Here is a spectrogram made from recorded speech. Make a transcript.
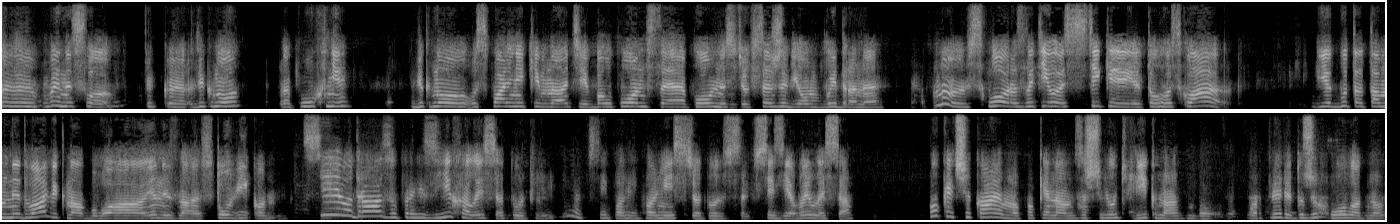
е, винесло вікно на кухні, вікно у спальній кімнаті, балкон, все повністю, все живьом видране. Ну, скло розлетілось стільки того скла, як будто там не два вікна було, а я не знаю, сто вікон. Всі одразу приїхалися тут. Ну, всі по, по місцю тут всі з'явилися. Поки чекаємо, поки нам зашиють вікна, бо в квартирі дуже холодно.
